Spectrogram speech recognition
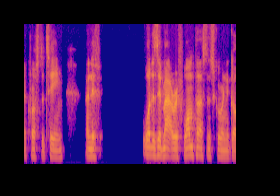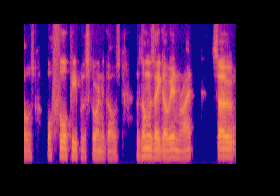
across the team. And if what does it matter if one person's scoring the goals or four people are scoring the goals, as long as they go in, right? So yeah.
